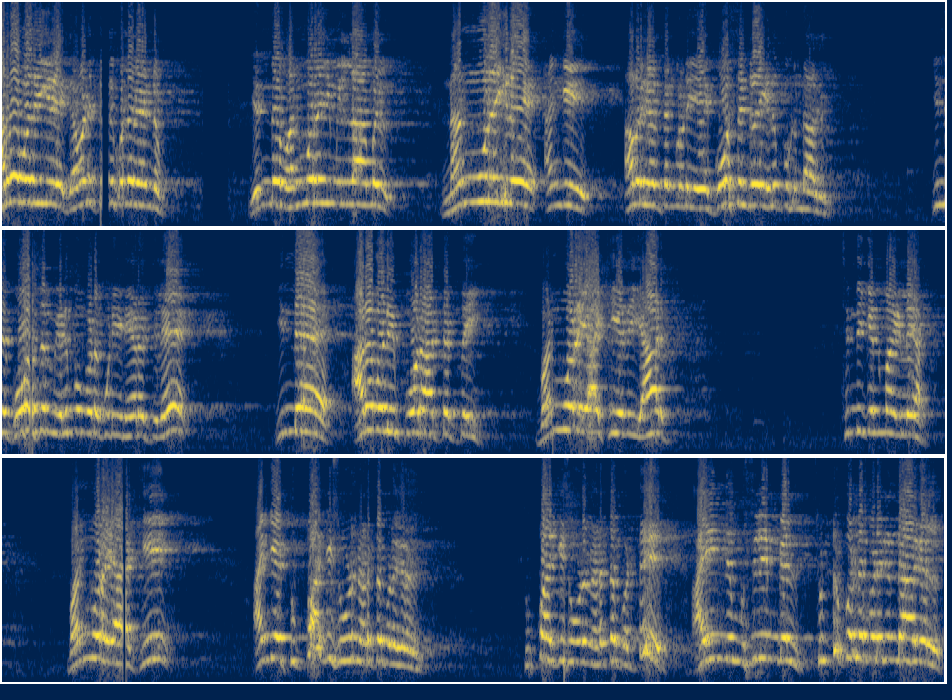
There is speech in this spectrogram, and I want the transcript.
அறவழியிலே கவனித்துக் கொள்ள வேண்டும். எந்த வன்முறையும் இல்லாமல் நன்முறையிலே அங்கு அவர்கள் தங்களுடைய கோஷங்களை எழுப்புகின்றார்கள். இந்த கோஷம் எழுப்பப்படக்கூடிய நேரத்திலே இந்த அறவழி போராட்டத்தை வன்முறையாக்கியது யார்? சிந்திக்கணுமா இல்லையா? வன்முறையாக்கி அங்கே துப்பாக்கி சூடு நடத்தப்படுகிறது. துப்பாக்கி சூடு நடத்தப்பட்டு ஐந்து முஸ்லிம்கள் சுட்டுக் கொல்லப்படுகின்றார்கள்.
